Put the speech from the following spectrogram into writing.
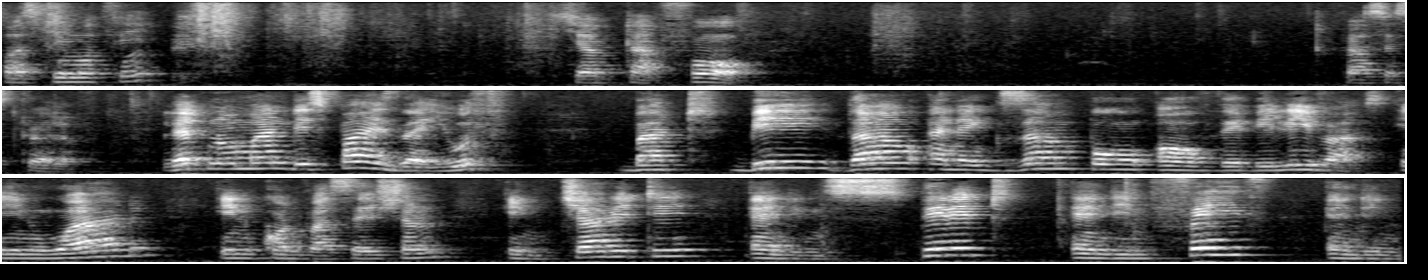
1 Timothy chapter 4 verses 12. Let no man despise the youth, but be thou an example of the believers in word, in conversation, in charity, and in spirit, and in faith, and in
